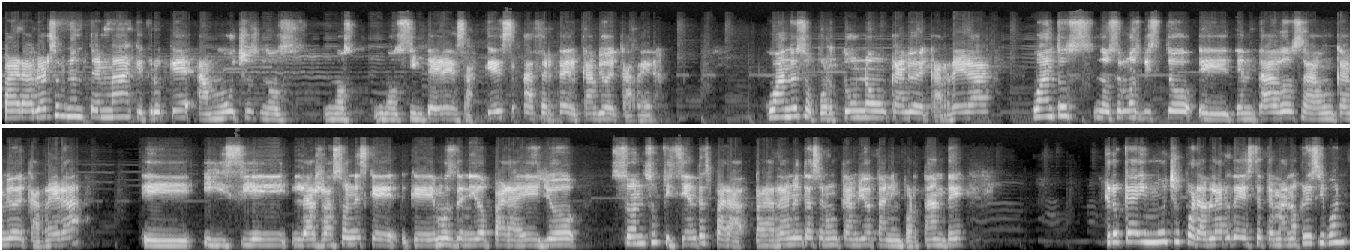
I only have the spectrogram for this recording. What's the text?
para hablar sobre un tema que creo que a muchos nos, nos, nos interesa, que es acerca del cambio de carrera cuándo es oportuno un cambio de carrera, cuántos nos hemos visto eh, tentados a un cambio de carrera eh, y si las razones que, hemos tenido para ello son suficientes para, para realmente hacer un cambio tan importante. Creo que hay mucho por hablar de este tema, ¿no crees, Ivonne?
